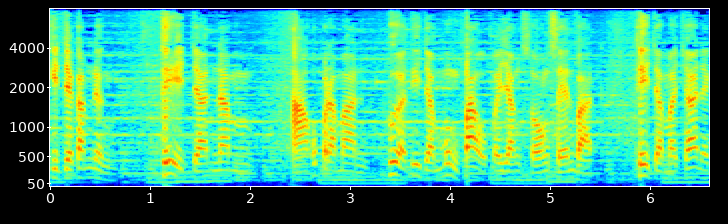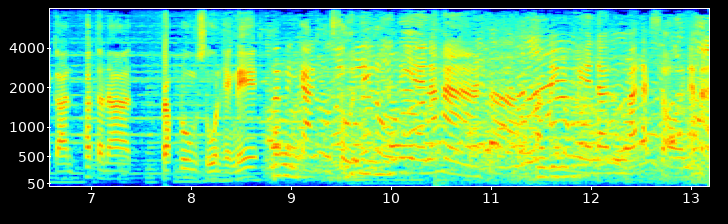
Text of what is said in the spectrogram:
กิจกรรมหนึ่ง ที่จะนำหางบประมาณ เพื่อที่จะมุ่งเป้าไปยัง2 0 0แสนบาทที่จะมาใช้ในการพัฒนาปรับปรุงศูนย์แห่งนี้เพื่อเป็นการกุศลให้โรงเรียนนะคะให้โรงเรียนดารุณวัดอักษรนะคะ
